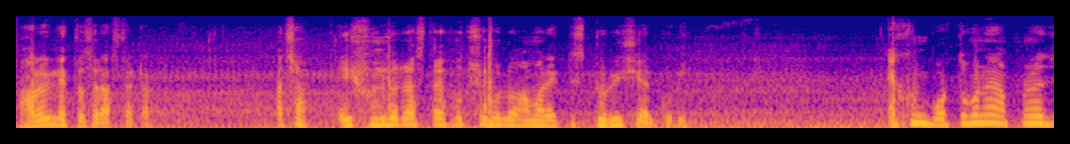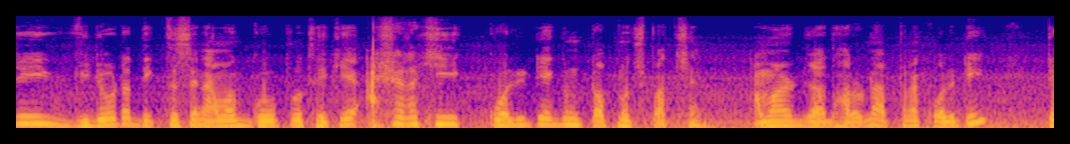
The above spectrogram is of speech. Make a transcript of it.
ভালোই লাগতেছে রাস্তাটা। আচ্ছা এই সুন্দর রাস্তায় হচ্ছে হলো আমার একটা স্টোরি শেয়ার করি। এখন বর্তমানে আপনারা যে এই ভিডিওটা দেখতেছেন আমার গোপ্রো থেকে, আশা রাখি কোয়ালিটি একদম টপনচ পাচ্ছেন। আমার যা ধারণা, আপনারা কোয়ালিটিতে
